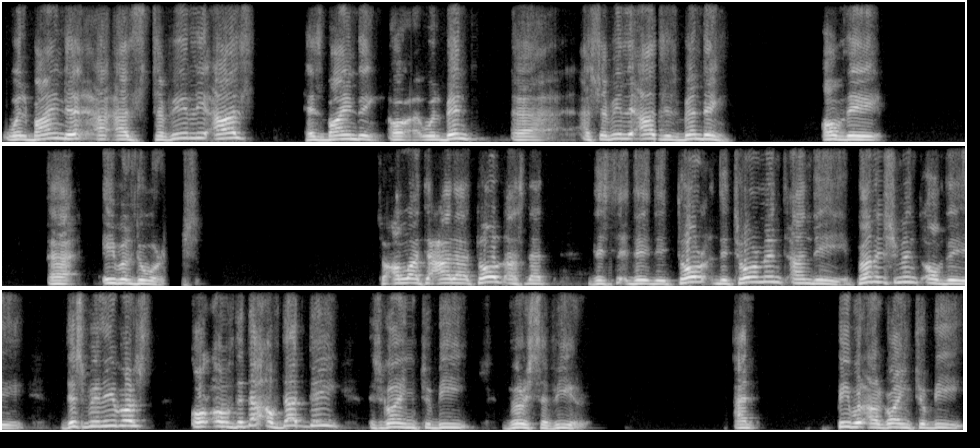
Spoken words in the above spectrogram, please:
will bind it as severely as his binding or will bend uh, as severely as his bending of the uh, evildoers. So Allah Ta'ala told us that this, the, the, tor- the torment and the punishment of the disbelievers or of, the, of that day is going to be very severe. And people are going to be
